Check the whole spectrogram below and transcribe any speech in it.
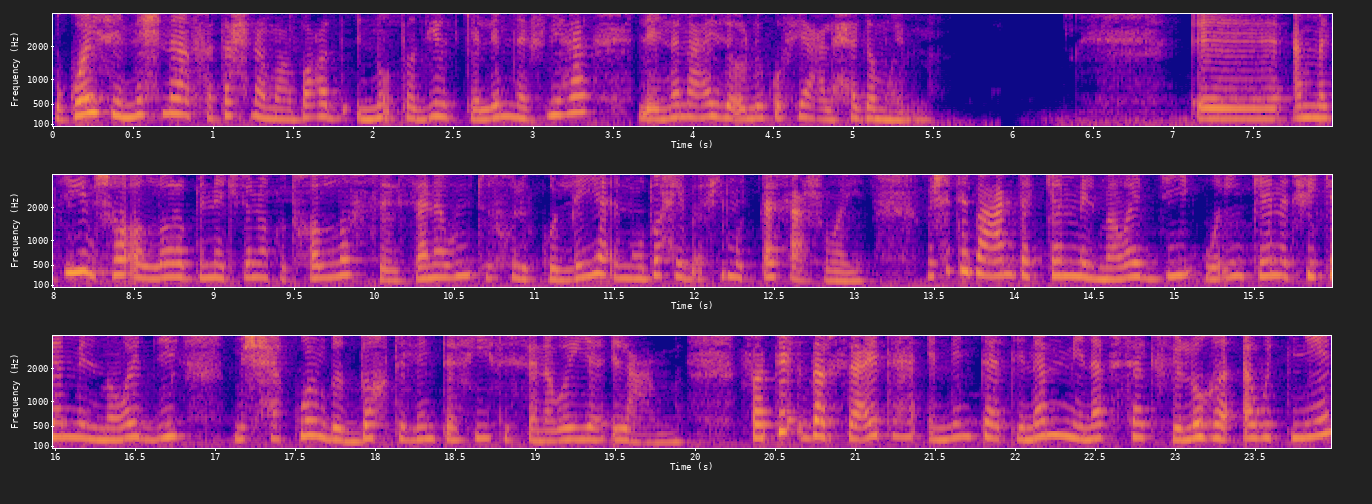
وكويس إن إحنا فتحنا مع بعض النقطة دي واتكلمنا فيها لأن أنا عايزة أقول لكم فيها على حاجة مهمة. أما تيجي إن شاء الله ربنا يكرمك وتخلص ثانوي وتدخل الكلية الموضوع هيبقى فيه متسع شوية. مش هتبقى عندك كم المواد دي وإن كانت في كم المواد دي مش هيكون بالضغط اللي أنت فيه في الثانوية العامة. فتقدر ساعتها إن أنت تنمي نفسك في لغة أو اتنين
